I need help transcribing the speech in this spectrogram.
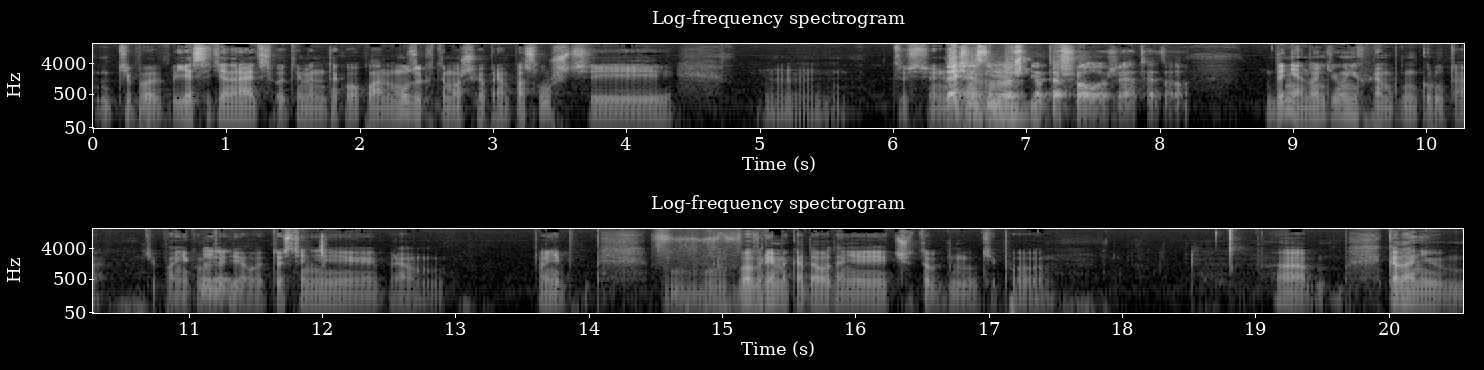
ну, типа, если тебе нравится вот именно такого плана музыка, ты можешь ее прям послушать и... То есть, да, прям... сейчас немножко отошел уже от этого. Да не, ну у них прям круто. Типа, они круто mm. делают. То есть они прям... Они во время, когда вот они что-то, ну, типа, когда они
